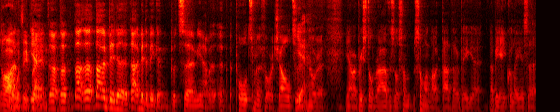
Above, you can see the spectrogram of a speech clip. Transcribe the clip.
Oh, it would be Yeah, that that that that would be the that would be the big one. But um, you know, a, a Portsmouth or a Charlton Yeah. or a you know a Bristol Rovers or some someone like that, that'd be uh, that'd be equally as uh,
